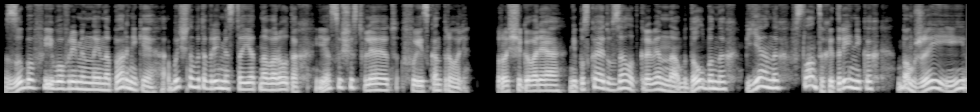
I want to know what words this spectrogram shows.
Зубов и его временные напарники обычно в это время стоят на воротах и осуществляют фейс-контроль. Проще говоря, не пускают в зал откровенно обдолбанных, пьяных, в сланцах и трениках, бомжей и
